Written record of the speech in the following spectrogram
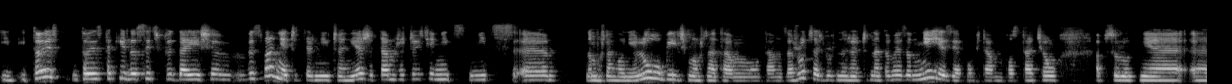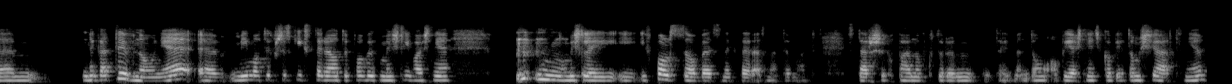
I, i to, jest, to jest takie dosyć, wydaje się, wyzwanie czytelnicze, nie? że tam rzeczywiście nic, nic no można go nie lubić, można tam mu tam zarzucać różne rzeczy, natomiast on nie jest jakąś tam postacią absolutnie um, negatywną, nie? E, mimo tych wszystkich stereotypowych myśli właśnie myślę i, i, w Polsce obecnych teraz na temat starszych panów, którym tutaj będą objaśniać kobietom świat, nie?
